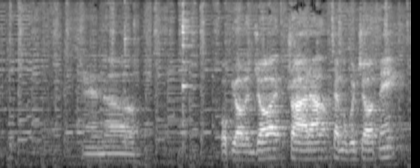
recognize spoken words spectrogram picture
And uh, hope y'all enjoy it. Try it out. Tell me what y'all think.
